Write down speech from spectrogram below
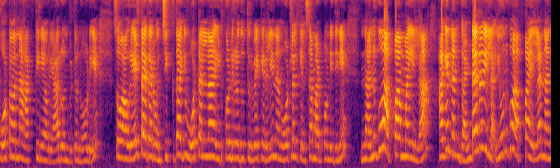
ಫೋಟೋವನ್ನ ಹಾಕ್ತೀನಿ ಅವ್ರು ಯಾರು ಅಂದ್ಬಿಟ್ಟು ನೋಡಿ. ಸೊ ಅವ್ರು ಹೇಳ್ತಾ ಇದ್ದಾರೆ ಒಂದು ಚಿಕ್ಕದಾಗಿ ಹೋಟೆಲ್ನ ಇಟ್ಕೊಂಡಿರೋದು ತುರುವೇಕೆರೆಯಲ್ಲಿ ನಾನು ಹೋಟ್ಲಲ್ಲಿ ಕೆಲಸ ಮಾಡ್ಕೊಂಡಿದ್ದೀನಿ. ನನಗೂ ಅಪ್ಪ, ಅಮ್ಮ ಇಲ್ಲ, ಹಾಗೆ ನನ್ನ ಗಂಡನೂ ಇಲ್ಲ, ಇವನಿಗೂ ಅಪ್ಪ ಇಲ್ಲ. ನಾನು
